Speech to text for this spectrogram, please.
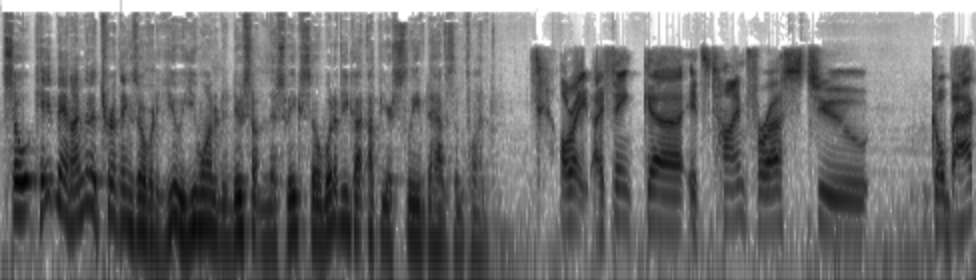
So, Caveman, I'm going to turn things over to you. You wanted to do something this week, so what have you got up your sleeve to have some fun? All right, I think uh, it's time for us to go back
